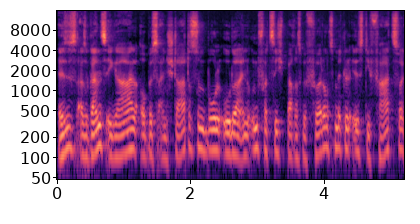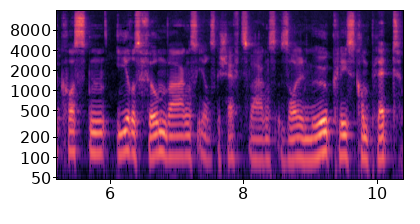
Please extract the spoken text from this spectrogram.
Es ist also ganz egal, ob es ein Statussymbol oder ein unverzichtbares Beförderungsmittel ist. Die Fahrzeugkosten Ihres Firmenwagens, Ihres Geschäftswagens sollen möglichst komplett,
